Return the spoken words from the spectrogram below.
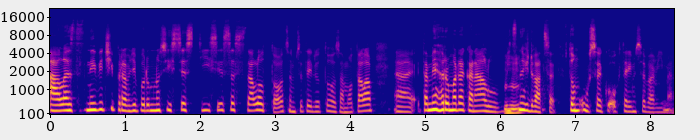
Ale s největší pravděpodobností se, se stalo to, jsem se teď do toho zamotala, eh, tam je hromada kanálů, víc mm-hmm. než 20 v tom úseku, o kterým se bavíme.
